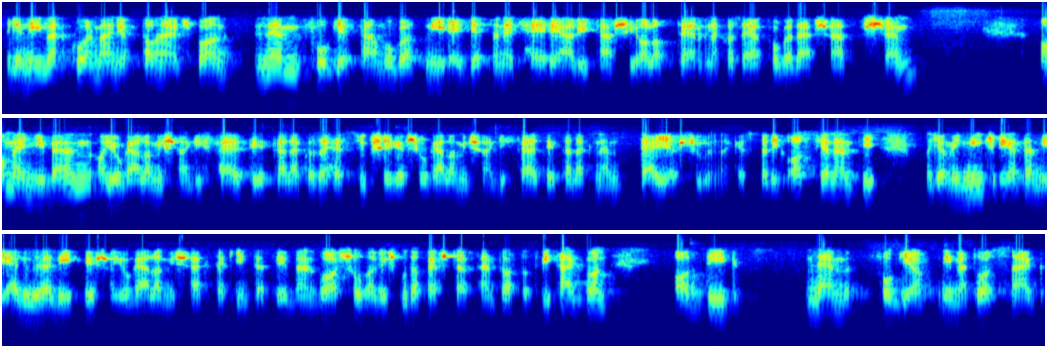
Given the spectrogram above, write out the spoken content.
hogy a német kormány a tanácsban nem fogja támogatni egyetlen egy helyreállítási alaptervnek az elfogadását sem, amennyiben a jogállamisági feltételek, az ehhez szükséges jogállamisági feltételek nem teljesülnek. Ez pedig azt jelenti, hogy amíg nincs érdemi előrelépés a jogállamiság tekintetében Varsóval és Budapesttel fenntartott vitákban, addig nem fogja Németország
